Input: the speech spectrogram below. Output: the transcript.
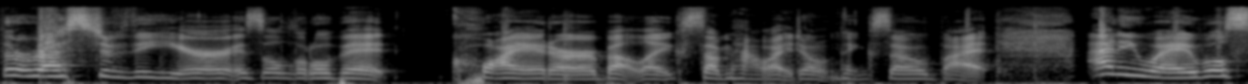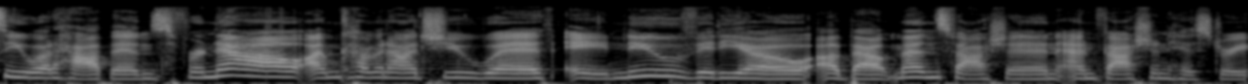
the rest of the year is a little bit quieter, but like somehow I don't think so. But anyway, we'll see what happens. For now, I'm coming at you with a new video about men's fashion and fashion history.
